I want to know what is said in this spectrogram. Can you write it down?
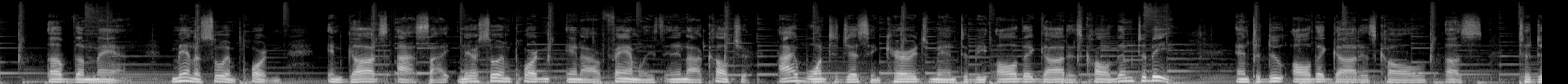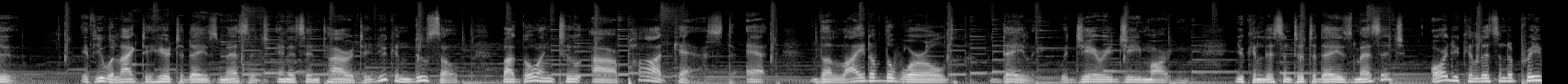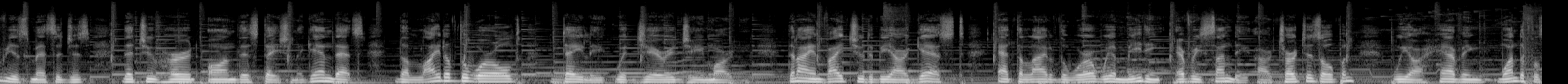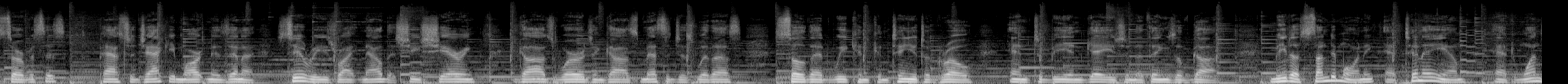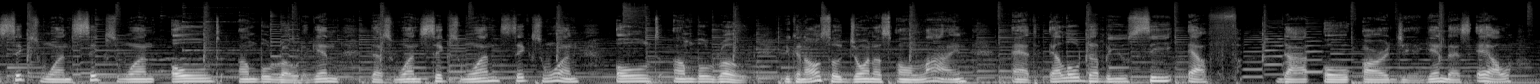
of the man. Men are so important in God's eyesight, and they're so important in our families and in our culture. I want to just encourage men to be all that God has called them to be and to do all that God has called us to do. If you would like to hear today's message in its entirety, you can do so by going to our podcast at The Light of the World Daily with Jerry G. Martin. You can listen to today's message or you can listen to previous messages that you've heard on this station. Again, that's The Light of the World Daily with Jerry G. Martin. Then I invite you to be our guest at the Light of the World. We're meeting every Sunday. Our church is open. We are having wonderful services. Pastor Jackie Martin is in a series right now that she's sharing God's words and God's messages with us so that we can continue to grow and to be engaged in the things of God. Meet us Sunday morning at 10 a.m. at 16161 Old Humble Road. Again, that's 16161 Old Humble Road. You can also join us online at lowcf.org. Again, that's lowcf.org.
